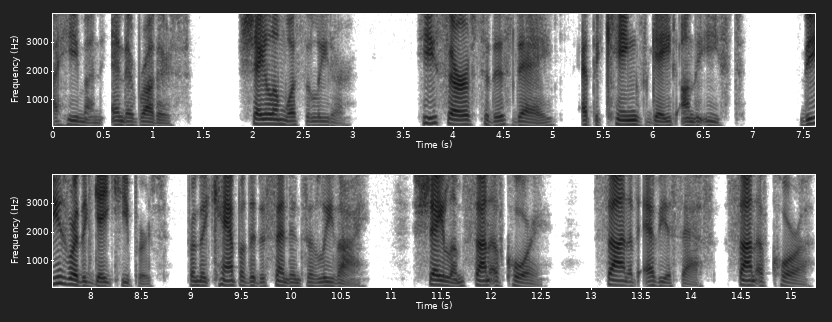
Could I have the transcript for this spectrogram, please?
Ahiman, and their brothers. Shalem was the leader. He serves to this day at the king's gate on the east. These were the gatekeepers from the camp of the descendants of Levi Shalem, son of Kore, son of Ebiasaph, son of Korah,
